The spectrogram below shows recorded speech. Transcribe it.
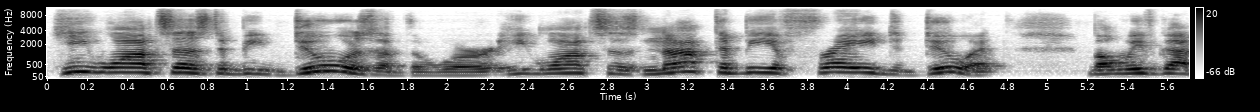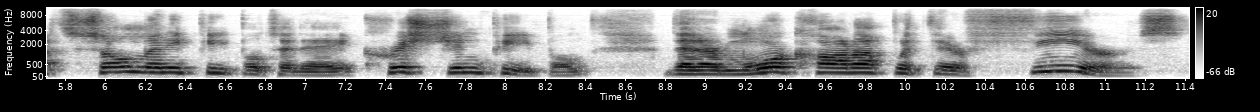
He wants us to be doers of the word. He wants us not to be afraid to do it. But we've got so many people today, Christian people, that are more caught up with their fears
